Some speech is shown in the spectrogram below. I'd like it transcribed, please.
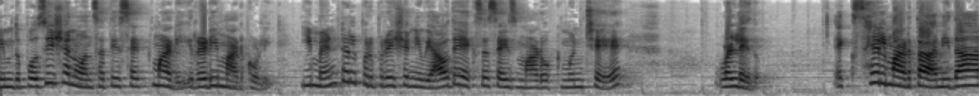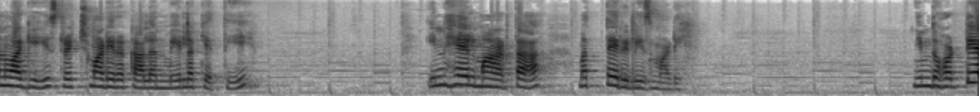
ನಿಮ್ಮದು ಪೊಸಿಷನ್ ಒಂದು ಸತಿ ಸೆಟ್ ಮಾಡಿ ರೆಡಿ ಮಾಡ್ಕೊಳ್ಳಿ. ಈ ಮೆಂಟಲ್ ಪ್ರಿಪ್ರೇಷನ್ ನೀವು ಯಾವುದೇ ಎಕ್ಸಸೈಸ್ ಮಾಡೋಕ್ಕೆ ಮುಂಚೆ ಒಳ್ಳೆಯದು ಎಕ್ಸ್ಹೇಲ್ ಮಾಡ್ತಾ ನಿಧಾನವಾಗಿ ಸ್ಟ್ರೆಚ್ ಮಾಡಿರೋ ಕಾಲನ್ನು ಮೇಲಕ್ಕೆತ್ತಿ. ಇನ್ಹೇಲ್ ಮಾಡ್ತಾ ಮತ್ತೆ ರಿಲೀಸ್ ಮಾಡಿ. ನಿಮ್ಮದು ಹೊಟ್ಟೆಯ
